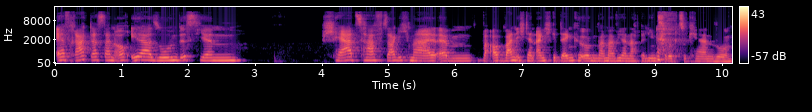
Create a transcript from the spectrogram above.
er fragt das dann auch eher so ein bisschen scherzhaft, sage ich mal, ähm, wann ich denn eigentlich gedenke, irgendwann mal wieder nach Berlin zurückzukehren. so.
